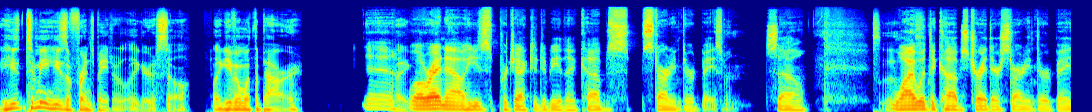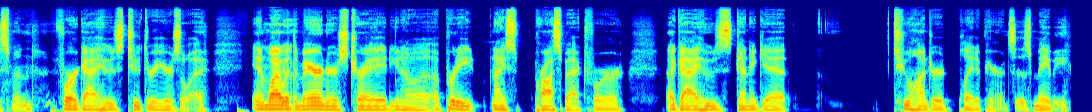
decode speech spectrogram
He to me, he's a fringe major leaguer still. Like even with the power. yeah. Like- well, right now he's projected to be the Cubs' starting third baseman. So uh, why would the Cubs trade their starting third baseman for a guy who's two, three years away? And why would Yeah. the Mariners trade, you know, a, a pretty nice prospect for a guy who's going to get 200 plate appearances, maybe,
